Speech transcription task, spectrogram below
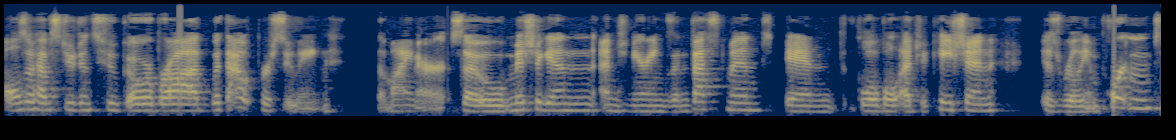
also have students who go abroad without pursuing the minor. So Michigan Engineering's investment in global education is really important.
